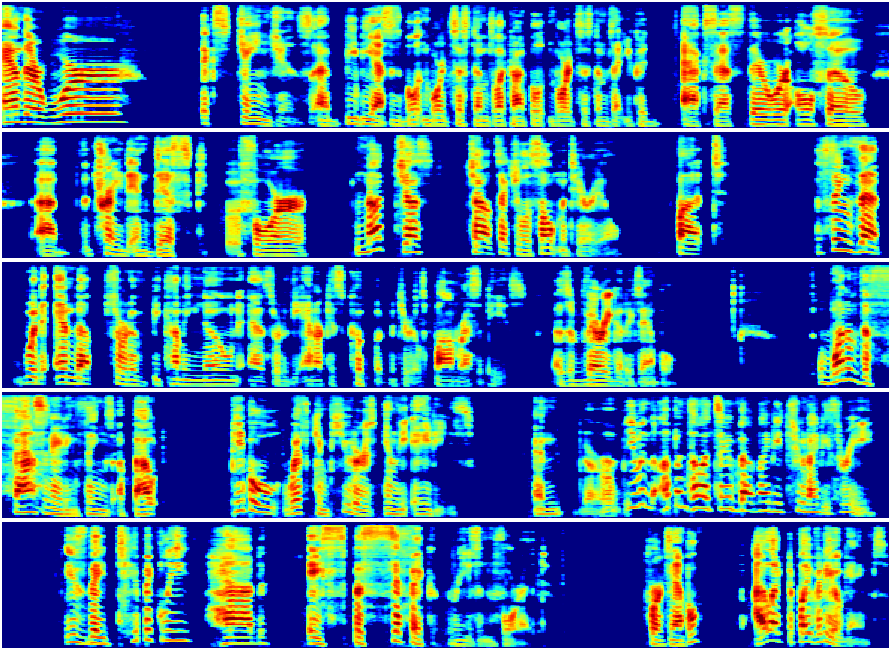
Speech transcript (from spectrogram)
And there were exchanges, uh, BBS's, bulletin board systems, electronic bulletin board systems that you could access. There were also uh, trade in disk for not just child sexual assault material, but things that would end up sort of becoming known as sort of the anarchist cookbook materials, bomb recipes, as a very good example. One of the fascinating things about people with computers in the 80s, and even up until I'd say about 92, 93, is they typically had a specific reason for it. For example, I like to play video games.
